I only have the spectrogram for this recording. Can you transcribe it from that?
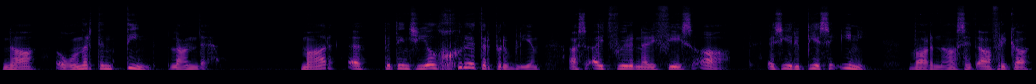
na 110 lande. Maar 'n potensieel groter probleem as uitvoere na die FSA is die Europese Unie waarna Suid-Afrika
